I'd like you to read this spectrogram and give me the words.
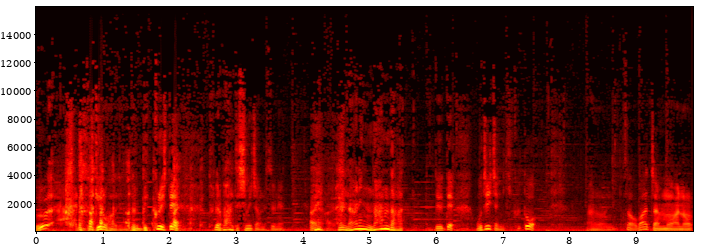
うわーってゲロ吐いてる。びっくりして、扉バンって閉めちゃうんですよね。はいはい。え、え何、なんだって言って、おじいちゃんに聞くと、あの、実はおばあちゃんも、あの、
